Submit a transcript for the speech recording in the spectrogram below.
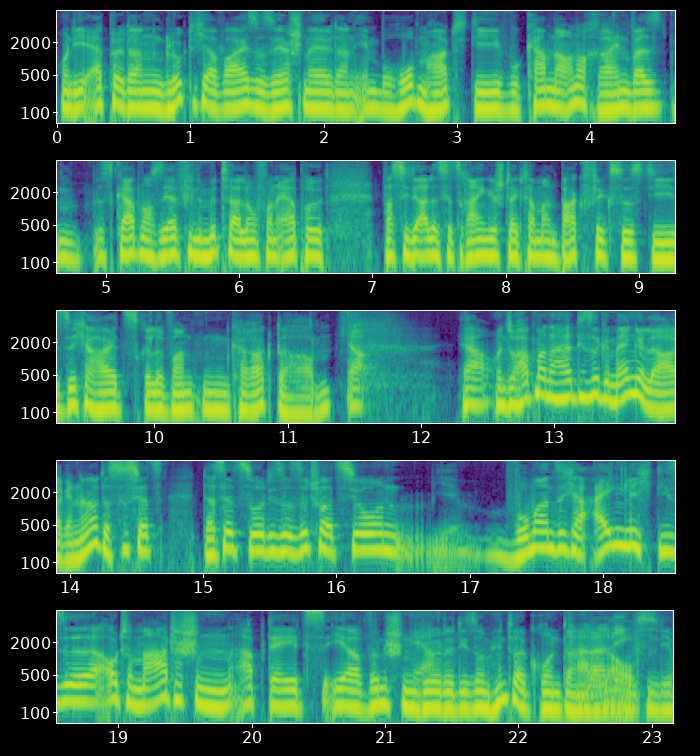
und die Apple dann glücklicherweise sehr schnell dann eben behoben hat. Die, wo kamen da auch noch rein, weil es, es gab noch sehr viele Mitteilungen von Apple, was sie da alles jetzt reingesteckt haben an Bugfixes, die sicher sicherheitsrelevanten Charakter haben. Ja. Ja, und so hat man halt diese Gemengelage, ne? Das ist jetzt, das ist jetzt so diese Situation, wo man sich ja eigentlich diese automatischen Updates eher wünschen ja. würde, die so im Hintergrund dann da laufen, die,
